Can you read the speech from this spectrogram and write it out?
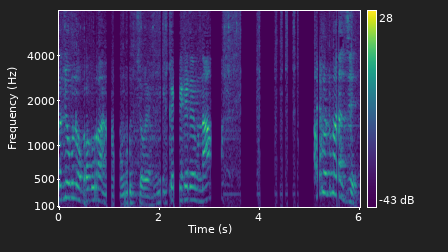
કલયુગનો ભગવાન હું જ છું એમ. કઈ કઈ એમ નામ જ છે.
